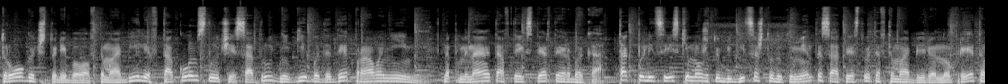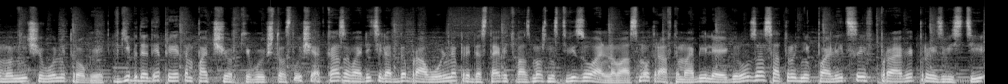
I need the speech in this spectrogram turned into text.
Трогать что-либо в автомобиле в таком случае сотрудник ГИБДД права не имеет, напоминают автоэксперты РБК. Так полицейский может убедиться, что документы соответствуют автомобилю, но при этом он ничего не трогает. В ГИБДД при этом подчеркивают, что в случае отказа водителя добровольно предоставить возможность визуального осмотра автомобиля и груза сотрудник полиции вправе произвести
